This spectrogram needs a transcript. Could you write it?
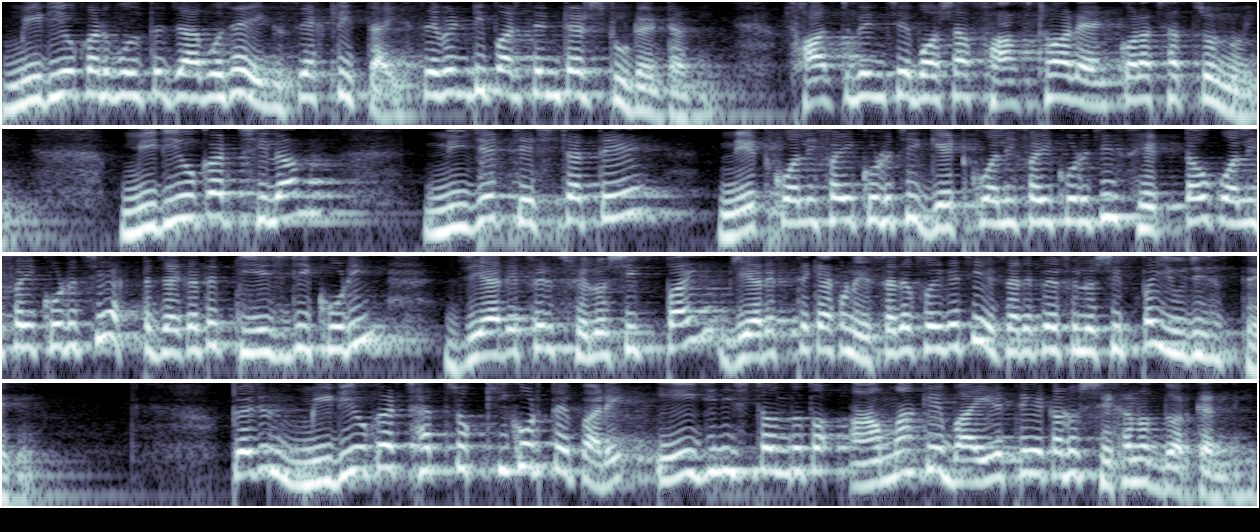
মিডিওকার বলতে যা বোঝায় এক্স্যাক্টলি তাই। সেভেন্টি পার্সেন্টের স্টুডেন্ট আমি। ফার্স্ট বেঞ্চে বসা ফার্স্ট হওয়া র্যাঙ্ক করা ছাত্র নই। মিডিওকার ছিলাম, নিজের চেষ্টাতে নেট কোয়ালিফাই করেছি গেট কোয়ালিফাই করেছি সেটটাও কোয়ালিফাই করেছি, একটা জায়গাতে পিএইচডি করি জেআরএফের ফেলোশিপ পাই জেআরএফ থেকে এখন এসআরএফ হয়ে গেছি এসআরএফের ফেলোশিপ পাই ইউজিসির থেকে। তো একজন মিডিওকার ছাত্র কি করতে পারে? এই জিনিসটা অন্তত আমাকে বাইরে থেকে কারও শেখানোর দরকার নেই।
